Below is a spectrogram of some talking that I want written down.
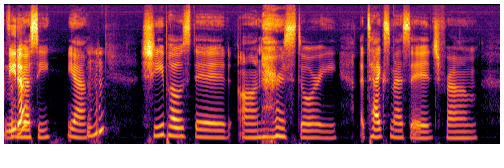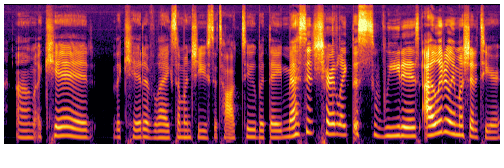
Nita? USC yeah Mhm. she posted on her story a text message from um, a kid, the kid of like someone she used to talk to, but they messaged her like the sweetest. I literally almost shed a tear.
